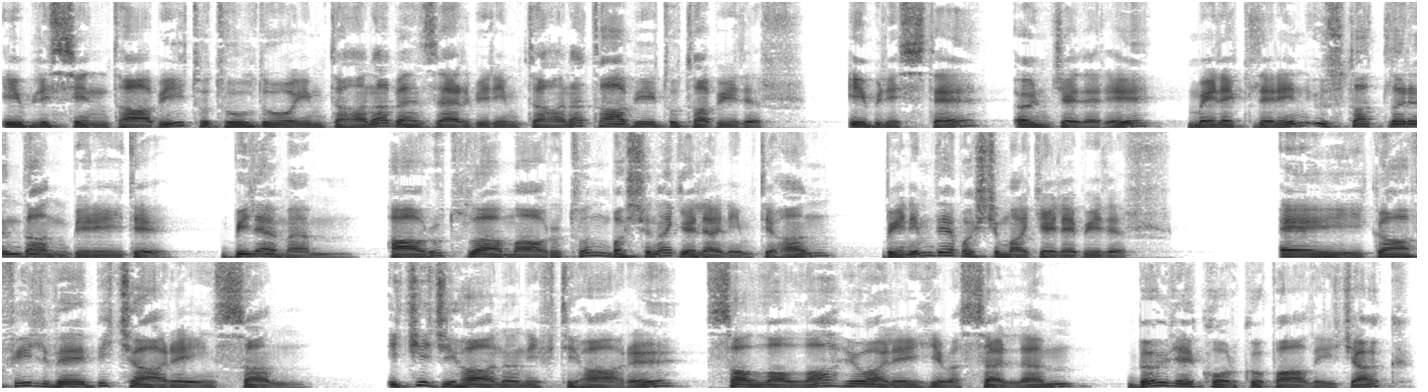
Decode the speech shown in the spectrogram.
iblisin tabi tutulduğu imtihana benzer bir imtihana tabi tutabilir. İblis de önceleri meleklerin üstadlarından biriydi. Bilemem. Harut'la Marut'un başına gelen imtihan benim de başıma gelebilir. Ey gafil ve biçare insan! İki cihanın iftiharı sallallahu aleyhi ve sellem böyle korkup ağlayacak,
